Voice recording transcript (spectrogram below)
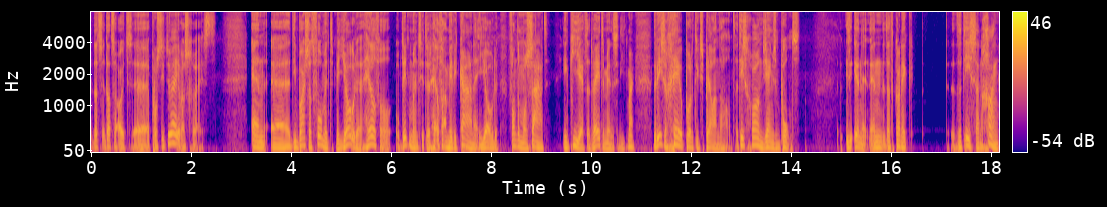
dat ze, dat ze ooit uh, prostituee was geweest. En die bar zat vol met, met Joden. Heel veel, op dit moment zitten er heel veel Amerikanen en Joden van de Mossad in Kiev. Dat weten mensen niet. Maar er is een geopolitiek spel aan de hand. Het is gewoon James Bond. En, en dat kan ik. Dat is aan de gang.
